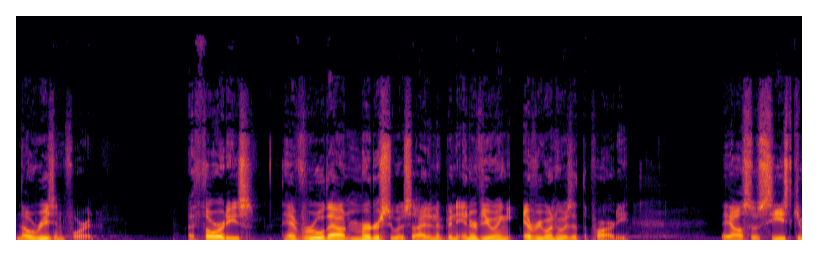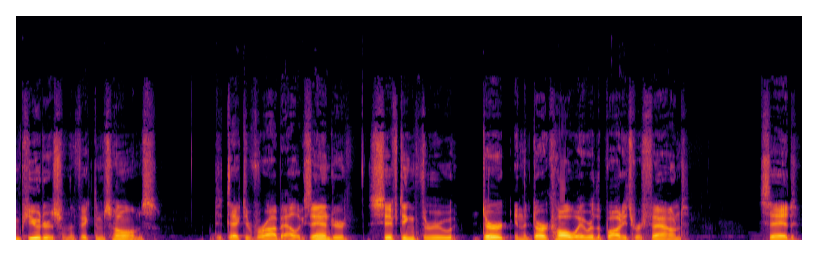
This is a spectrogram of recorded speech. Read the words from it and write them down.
no reason for it. Authorities have ruled out murder suicide and have been interviewing everyone who was at the party. They also seized computers from the victims' homes. Detective Rob Alexander, sifting through dirt in the dark hallway where the bodies were found, said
